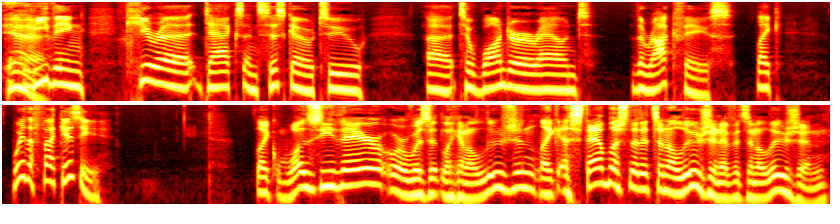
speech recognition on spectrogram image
Yeah. Leaving Kira, Dax, and Sisko to uh, to wander around the rock face. Like, where the fuck is he? Like, was he there or was it like an illusion? Like, establish that it's an illusion if it's an illusion.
